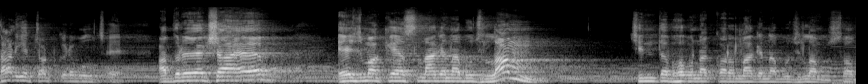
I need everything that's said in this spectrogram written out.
দাঁড়িয়ে চট করে বলছে আব্দুল সাহেব, এজমা, কেয়াস লাগে না বুঝলাম, চিন্তা ভাবনা করা লাগে না বুঝলাম, সব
